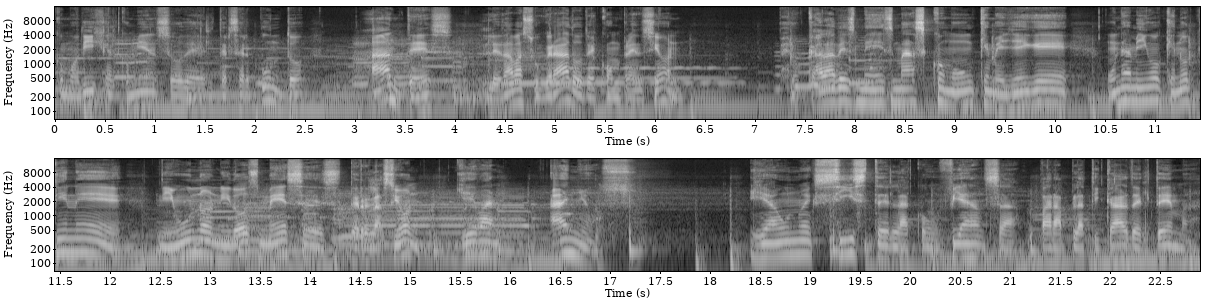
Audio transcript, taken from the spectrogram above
como dije al comienzo del tercer punto, antes le daba su grado de comprensión pero cada vez me es más común que me llegue un amigo que no tiene ni uno ni dos meses de relación. Llevan años. Y aún no existe la confianza para platicar del tema.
